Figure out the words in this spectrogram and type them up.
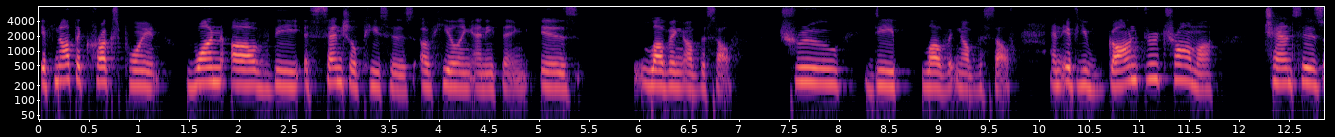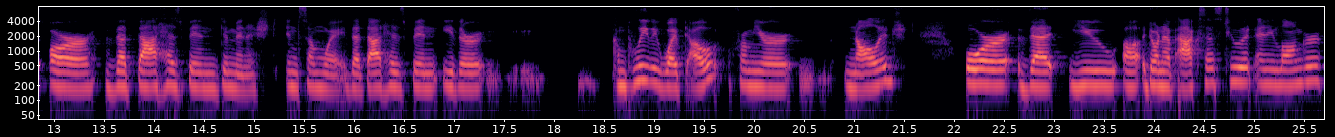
if not the crux point, one of the essential pieces of healing anything is loving of the self, true, deep loving of the self. And if you've gone through trauma, chances are that that has been diminished in some way, that that has been either completely wiped out from your knowledge or that you uh, don't have access to it any longer,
